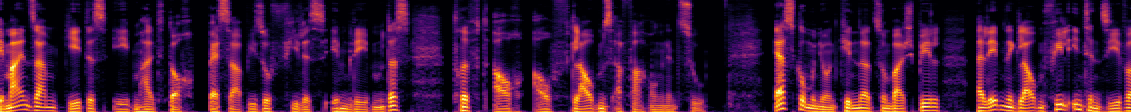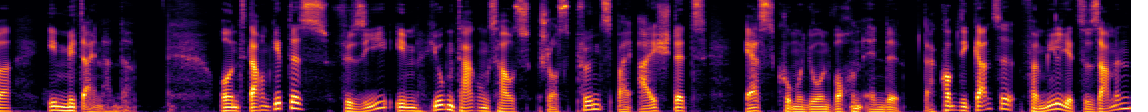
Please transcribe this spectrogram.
Gemeinsam geht es eben halt doch besser, wie so vieles im Leben. Das trifft auch auf Glaubenserfahrungen zu. Erstkommunionkinder zum Beispiel erleben den Glauben viel intensiver im Miteinander. Und darum gibt es für sie im Jugendtagungshaus Schloss Pfünz bei Eichstätt Erstkommunion Wochenende. Da kommt die ganze Familie zusammen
